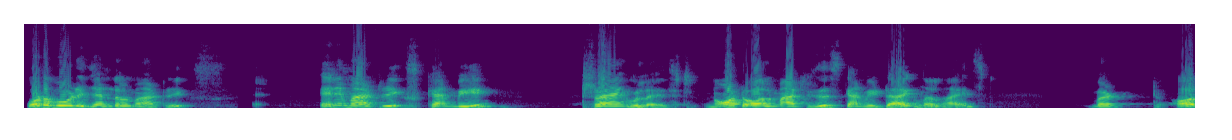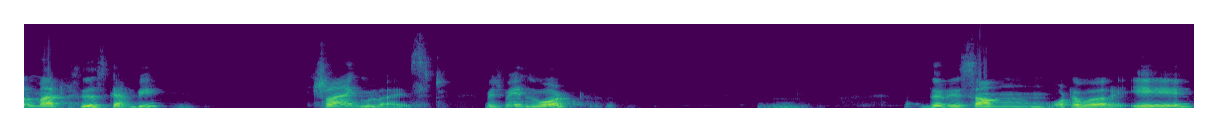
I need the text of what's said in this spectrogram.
What about a general matrix? Any matrix can be triangularized. Not all matrices can be diagonalized, but all matrices can be triangularized. Which means what? There is some whatever A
